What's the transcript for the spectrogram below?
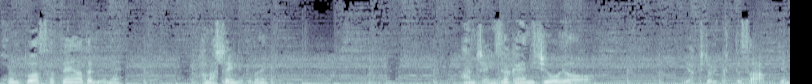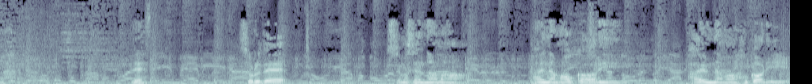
本当はサテンあたりでね話したいんだけどね。あんちゃん居酒屋にしようよ。焼き鳥食ってさ、みたいな。ね。それで、すいません、生。はい、生おかわり。はい、生おかわり。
